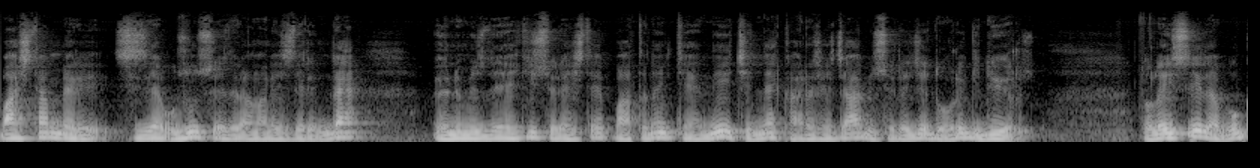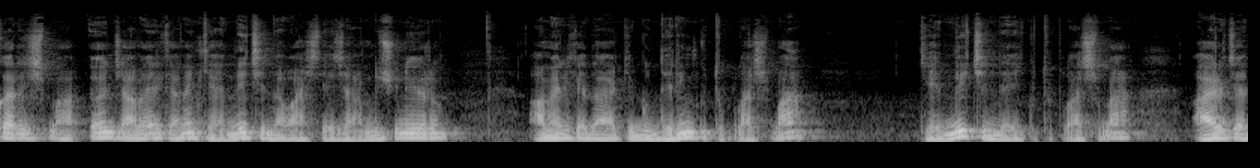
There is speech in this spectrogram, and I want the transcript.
Baştan beri size uzun süredir analizlerimde önümüzdeki süreçte Batı'nın kendi içinde karışacağı bir sürece doğru gidiyoruz. Dolayısıyla bu karışma önce Amerika'nın kendi içinde başlayacağını düşünüyorum. Amerika'daki bu derin kutuplaşma, kendi içindeki kutuplaşma ayrıca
